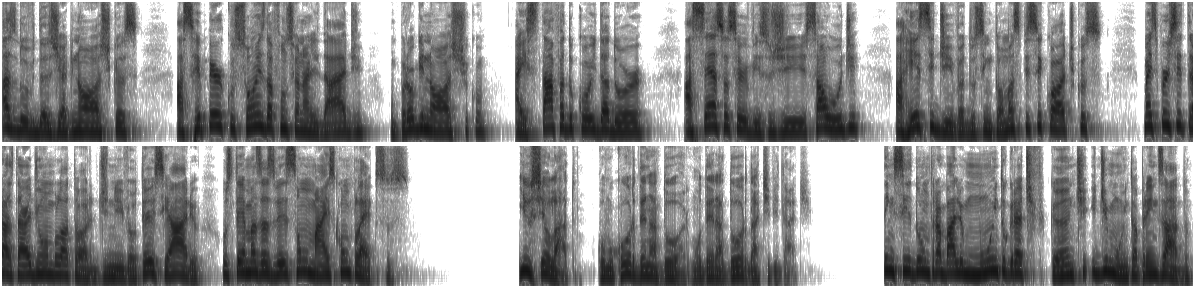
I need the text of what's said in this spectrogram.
as dúvidas diagnósticas, as repercussões da funcionalidade, o prognóstico, a estafa do cuidador, acesso a serviços de saúde, a recidiva dos sintomas psicóticos, mas por se tratar de um ambulatório de nível terciário, os temas às vezes são mais complexos. E o seu lado, como coordenador, moderador da atividade? Tem sido um trabalho muito gratificante e de muito aprendizado.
